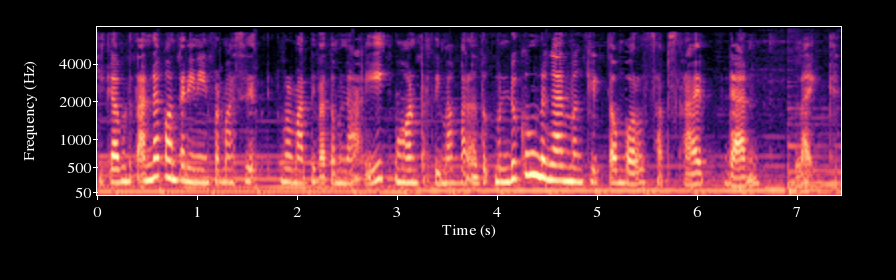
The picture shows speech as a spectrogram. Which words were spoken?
Jika menurut Anda konten ini informasi, informatif atau menarik, mohon pertimbangkan untuk mendukung dengan mengklik tombol subscribe dan like.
